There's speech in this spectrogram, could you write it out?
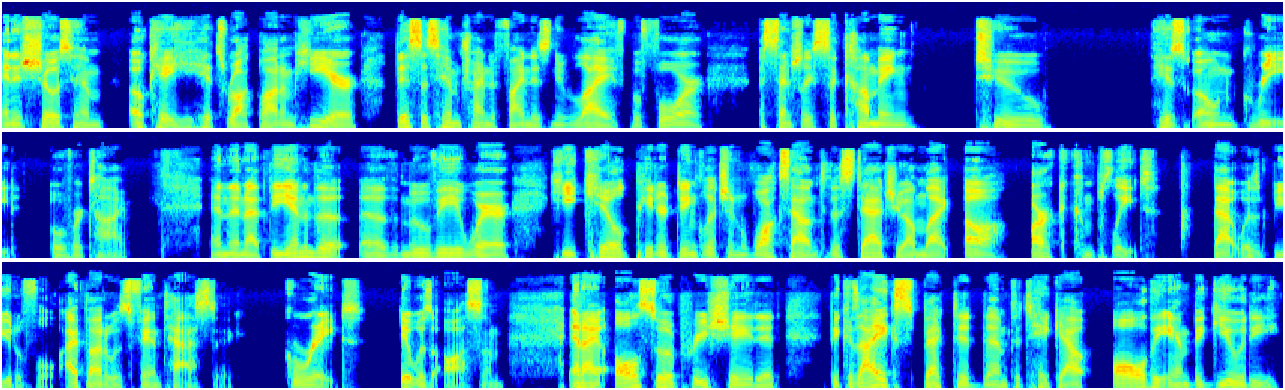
and it shows him okay he hits rock bottom here. This is him trying to find his new life before essentially succumbing to his own greed over time and then at the end of the uh, the movie where he killed Peter Dinklage and walks out into the statue, I'm like, oh, arc complete. That was beautiful. I thought it was fantastic. Great. It was awesome. And I also appreciated because I expected them to take out all the ambiguity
